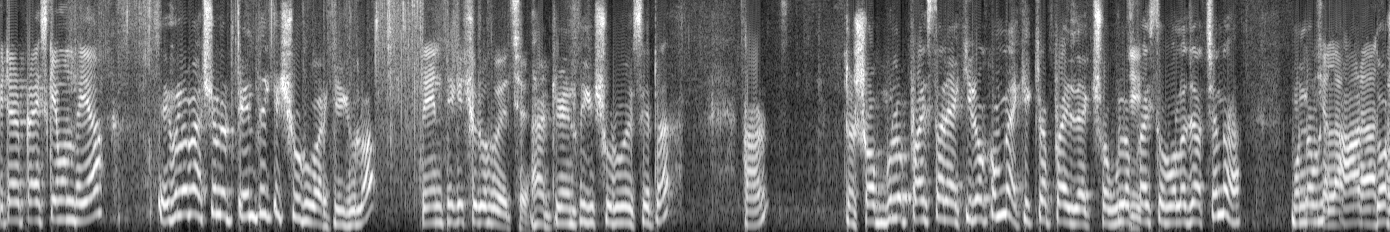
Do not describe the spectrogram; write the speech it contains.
এটার প্রাইস কেমন ভাইয়া? এগুলো আসলে ট্রেন থেকে শুরু আর কি এগুলো। ট্রেন থেকে শুরু হয়েছে। হ্যাঁ ট্রেন থেকে শুরু হয়েছে এটা। আর তো সবগুলো প্রাইস তার একই রকম না? এক একটা প্রাইস এক সবগুলো প্রাইস তো বলা যাচ্ছে না। মোটামুটি আট দশ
